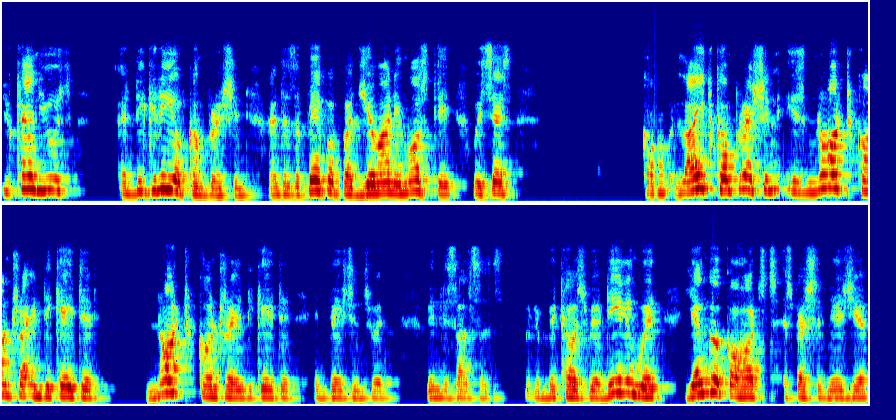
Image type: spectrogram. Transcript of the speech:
You can use a degree of compression. And there's a paper by Giovanni Mosti which says com light compression is not contraindicated, not contraindicated in patients with venous ulcers. Because we are dealing with younger cohorts, especially in Asia,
